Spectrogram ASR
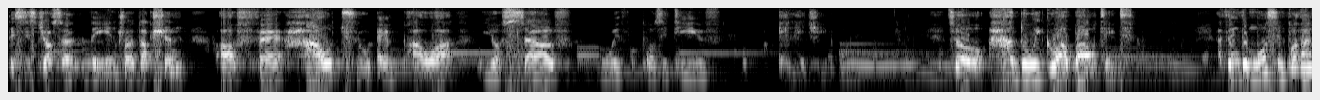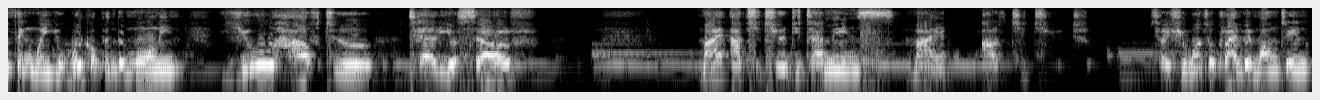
This is just uh, the introduction of uh, how to empower yourself with positive energy. So how do we go about it? I think the most important thing when you wake up in the morning, you have to tell yourself, my attitude determines my altitude. So if you want to climb a mountain,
